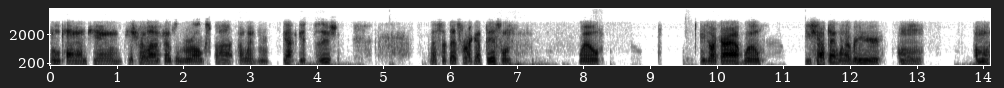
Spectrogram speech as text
little times, you know, and just realized I was in the wrong spot. I went and got a good position. I said, that's where I got this one. Well, he's like, all right, well, you shot that one over here. I'm gonna, I'm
